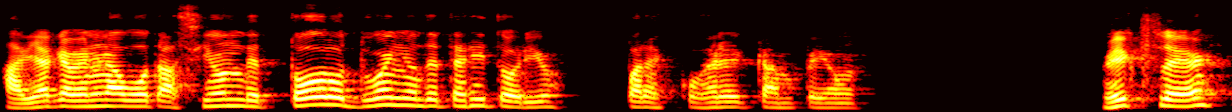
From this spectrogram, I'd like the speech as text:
había que haber una votación de todos los dueños de territorio para escoger el campeón. Ric Flair,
